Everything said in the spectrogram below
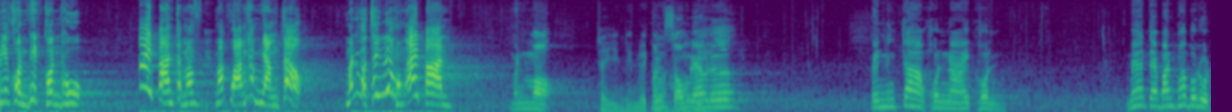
มันต้องมีคนผิดคนถูกไอ้ปานจะมามาขวางทำอย่างเจ้า มันหมดใช่เรื่องของไอ้ปาน มันเหมาะ ใจเย็นๆไว้ก่อนมันสมแล้วเลยเป็นถึงเจ้าคนนายคน แม้แต่บรรพบุรุษ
